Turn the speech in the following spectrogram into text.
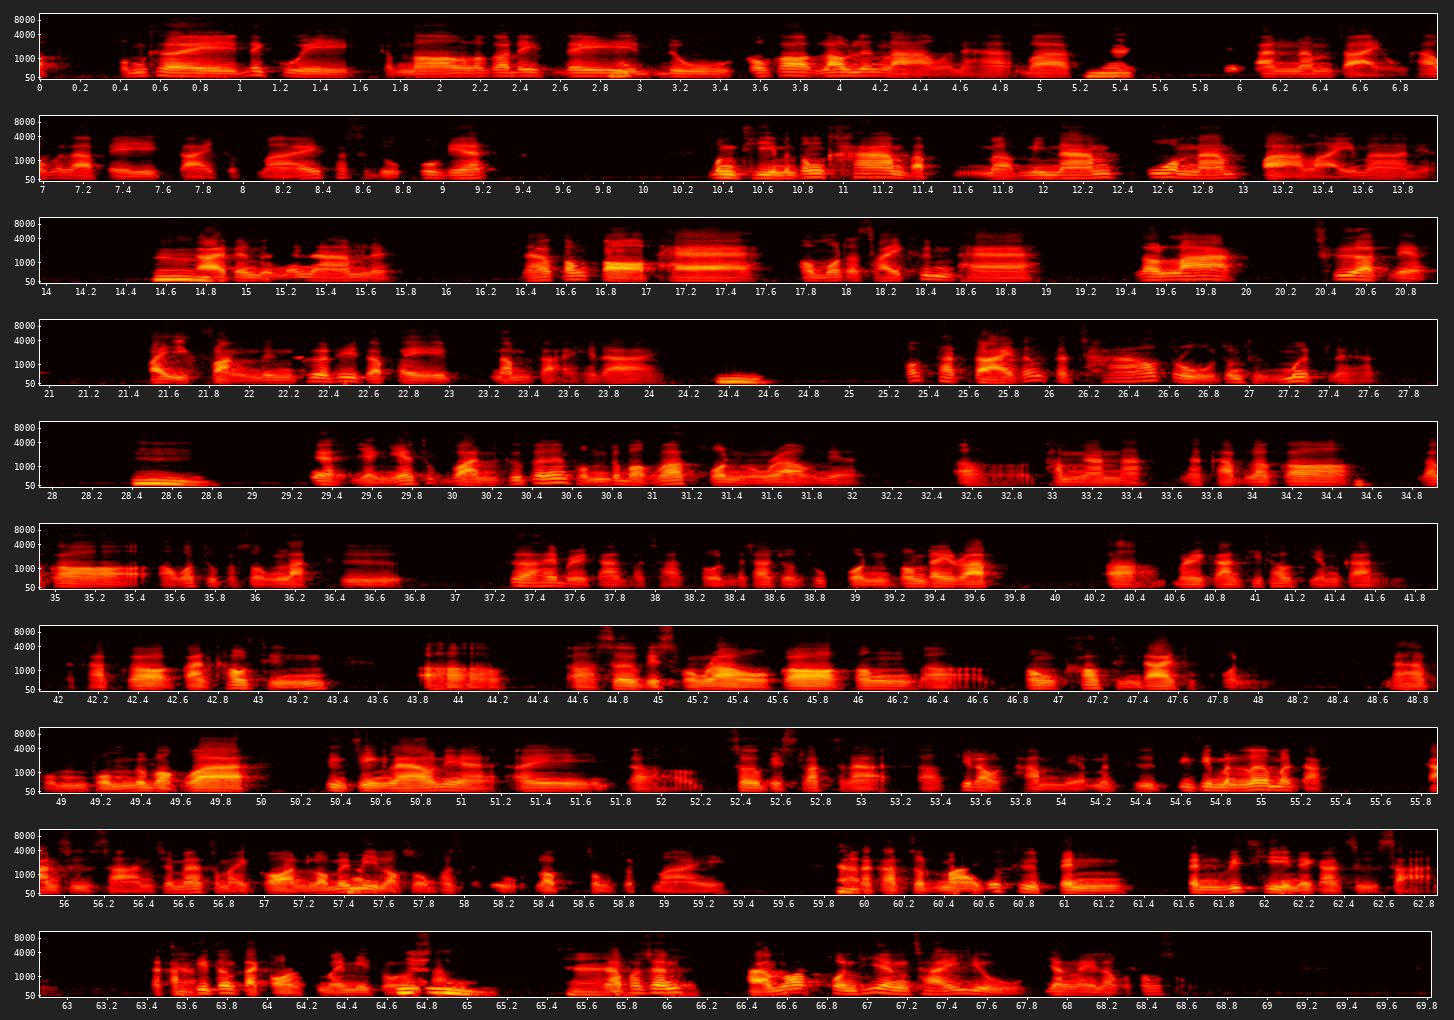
ผมเคยได้คุยกับน้องแล้วก็ได้ได้ดูเขาก็เล่าเรื่องราวนะฮะว่าฮะในการนำจ่ายของเขาเวลาไปจ่ายจดหมายพัสดุพวกเนี้ยบางทีมันต้องข้ามแบบแบบมีน้ำท่วมน้ำป่าไหลมาเนี่ยอืมกลายเป็นเหมือนแม่น้ำเลยนะครับต้องต่อแพเอามอเตอร์ไซค์ขึ้นแพแล้วลากเชือกเนี่ย ไปอีกฝั่งหนึ่งเพื่อที่จะไปนำจ่ายให้ได้อืม เขาถัดจ่ายตั้งแต่เช้าตรู่จนถึงมืดเลยฮะอืม เนี่ยอย่างเงี้ยทุกวันคือเพราะฉะนั้นผมจะบอกว่าคนของเราเนี่ยเอ่อทำงานหนักนะครับ แล้วก็แล้วก็เอ่อวัตถุประสงค์หลักคือ เพื่อให้บริการประชาชนประชาชนทุกคนต้องได้รับเอ่อบริการที่เท่าเทียมกันนะครับ ก็การเข้าถึงเอ่อเอ่อ service ของเราก็ต้องเอ่อต้องเข้าถึงได้ทุกคนนะครับผมผมจะบอกว่า จริงๆแล้วเนี่ยไอ้เอ่อ service ลักษณะเอ่อที่เราทำเนี่ยมันคือจริงๆมันเริ่มมาจากการสื่อสารใช่ไหมสมัยก่อน เราไม่มีหลอกส่งพัสดุเราส่งจดหมายครับนะครับจดหมายก็คือเป็นเป็นวิธีในการสื่อสารนะครับครับที่ตั้งแต่ก่อนสมัยมีโทรศัพท์อืมใช่นะเพราะฉะนั้นถามว่าคนที่ยังใช้อยู่ยังไงเราก็ต้องส่ง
